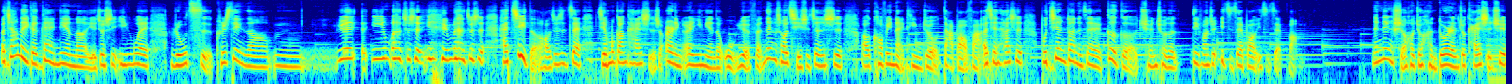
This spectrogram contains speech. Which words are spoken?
而这样的一个概念呢，也就是因为如此，Christine 呢，嗯。约一 就是一 就是还记得哦，就是在节目刚开始的时候，二零二一年的五月份，那个时候其实正是呃，COVID-19 就大爆发，而且它是不间断的在各个全球的地方就一直在爆，一直在爆。那那个时候就很多人就开始去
